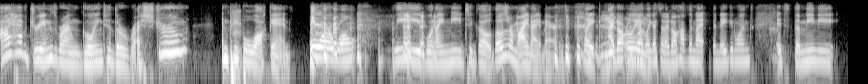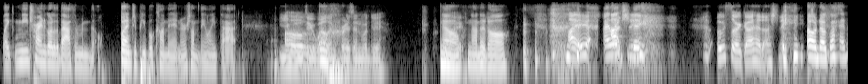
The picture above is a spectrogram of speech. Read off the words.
I have dreams where I'm going to the restroom and people walk in or won't leave when I need to go. Those are my nightmares. Like I don't really like I said I don't have the night the naked ones. It's the meanie like me trying to go to the bathroom and a bunch of people come in or something like that. you wouldn't do Oh. well in oh. prison would you No, Right. not at all. I I like actually. Oh, sorry. Go ahead, Ashley. Oh no, go ahead.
